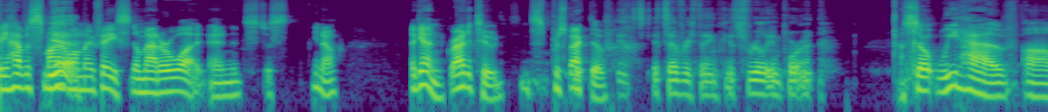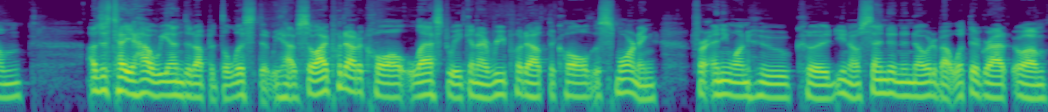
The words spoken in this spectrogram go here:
I have a smile Yeah. on my face no matter what. And it's just, you know, again, gratitude, it's perspective. It's it's everything. It's really important. So we have, um, I'll just tell you how we ended up at the list that we have. So I put out a call last week and I re put out the call this morning for anyone who could, you know, send in a note about what they're grat- um,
